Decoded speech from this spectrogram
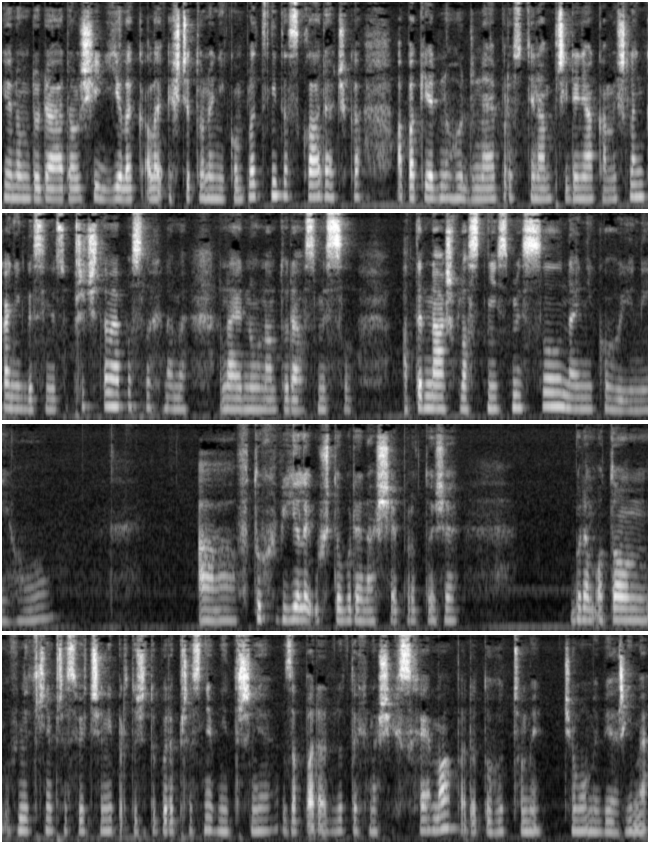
jenom dodá další dílek, ale ještě to není kompletní ta skládačka a pak jednoho dne prostě nám přijde nějaká myšlenka, někde si něco přečteme, poslechneme a najednou nám to dá smysl. A ten náš vlastní smysl, ne nikoho jiného. A v tu chvíli už to bude naše, protože budeme o tom vnitřně přesvědčený, protože to bude přesně vnitřně zapadat do těch našich schémat a do toho, co my, čemu my věříme.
